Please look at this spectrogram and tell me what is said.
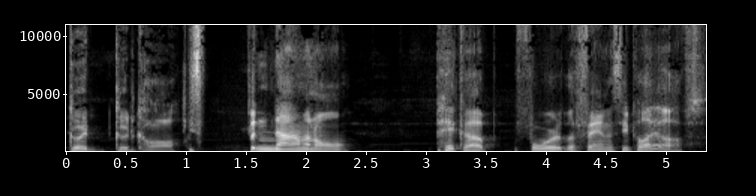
Good good call. phenomenal pickup for the fantasy playoffs.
